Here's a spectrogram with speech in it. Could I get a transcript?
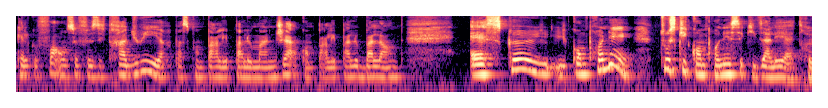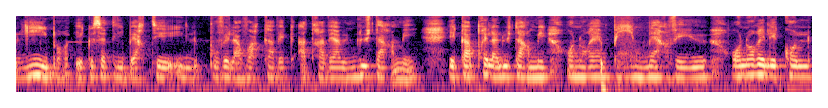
Quelquefois, on se faisait traduire parce qu'on ne parlait pas le manja, qu'on ne parlait pas le baland. Est-ce qu'ils comprenaient Tout ce qu'ils comprenaient, c'est qu'ils allaient être libres et que cette liberté, ils pouvaient l'avoir qu'avec à travers une lutte armée. Et qu'après la lutte armée, on aurait un pays merveilleux, on aurait l'école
